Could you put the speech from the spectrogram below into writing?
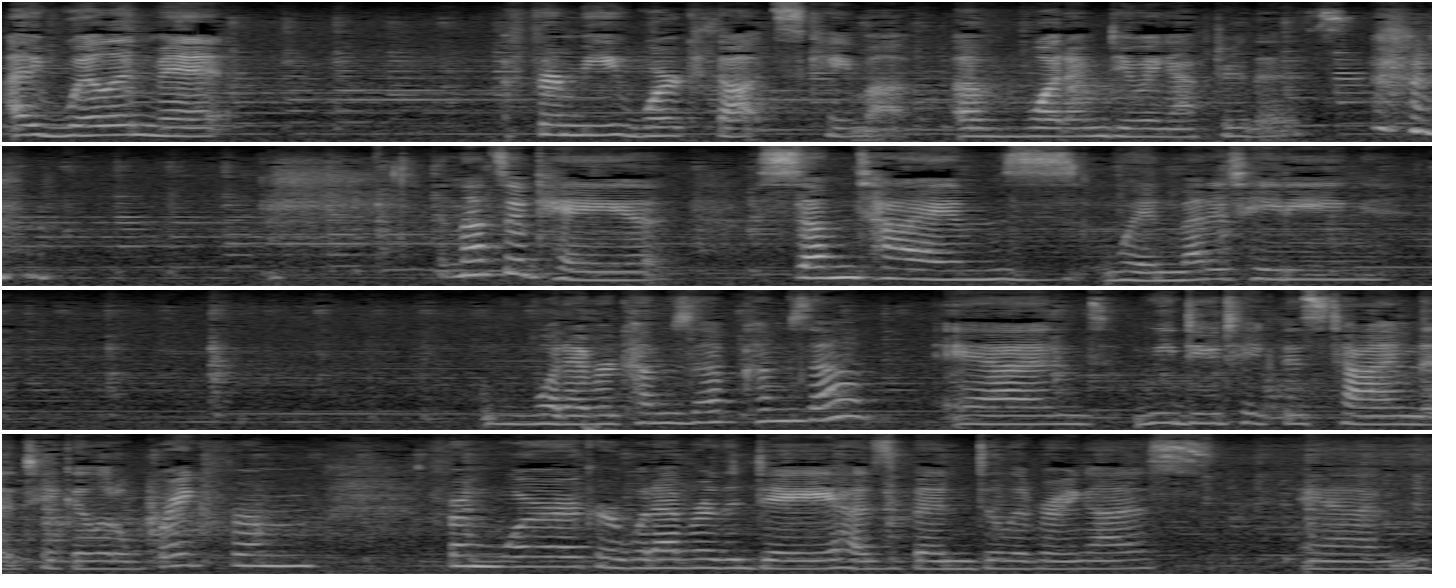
I will admit, for me, work thoughts came up of what I'm doing after this. and that's okay. Sometimes when meditating, whatever comes up, comes up. And we do take this time to take a little break from from work or whatever the day has been delivering us. And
